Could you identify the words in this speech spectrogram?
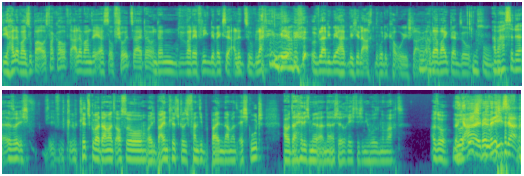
Die Halle war super ausverkauft, alle waren sie erst auf Schuldseite und dann war der fliegende Wechsel alle zu Wladimir ja. und Wladimir hat mich in der achten Runde K.O. geschlagen. Ja, aber, aber, da war ich dann so. Puh. Aber hast du da, also ich Klitschko war damals auch so, weil die beiden Klitschkos, ich fand die beiden damals echt gut, aber da hätte ich mir an deiner Stelle richtig in die Hosen gemacht. Also, nur ja, ich, wenn, du wenn gehst ich ja,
